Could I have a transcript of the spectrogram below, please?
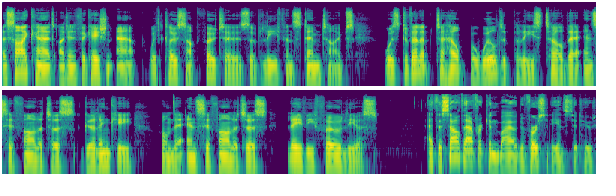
A cycad identification app with close up photos of leaf and stem types was developed to help bewildered police tell their Encephalartos ghellinckii from their Encephalartos laevifolius. At the South African Biodiversity Institute,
